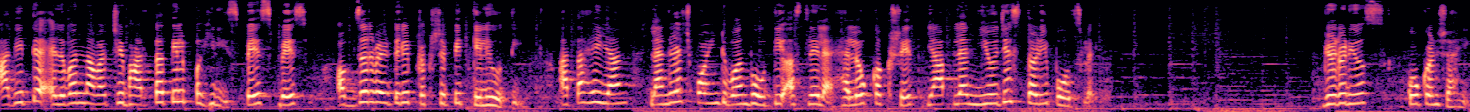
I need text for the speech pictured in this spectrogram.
आदित्य एलवन नावाची भारतातील पहिली स्पेस बेस ऑब्झर्वेटरी प्रक्षेपित केली होती. आता हे यान लँग्वेज पॉइंट वन भोवती असलेल्या हॅलो कक्षेत या आपल्या नियोजित स्थळी पोहोचलंय. ब्युरो न्यूज कोकणशाही.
